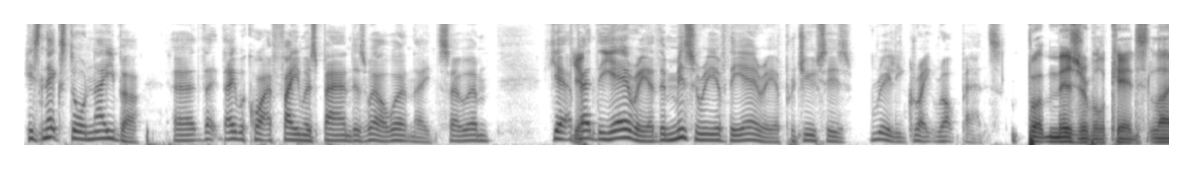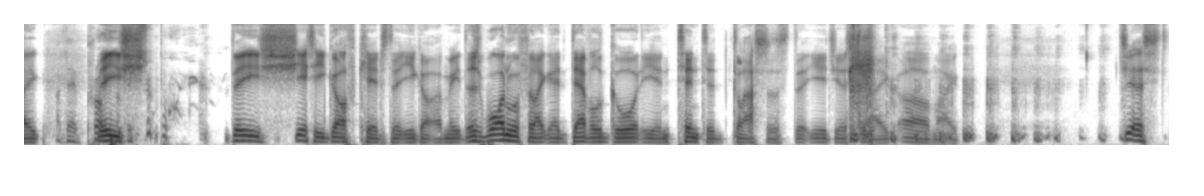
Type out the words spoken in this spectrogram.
his next door neighbour, uh, they, they were quite a famous band as well, weren't they? So, um, yeah, Yeah. about the area, the misery of the area produces really great rock bands. but miserable kids. Like Uh, These sh- these shitty goth kids that you got to meet. There's one with like a devil goatee and tinted glasses that you just like, oh my, just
